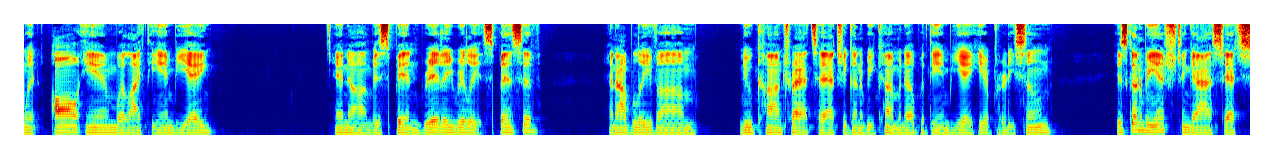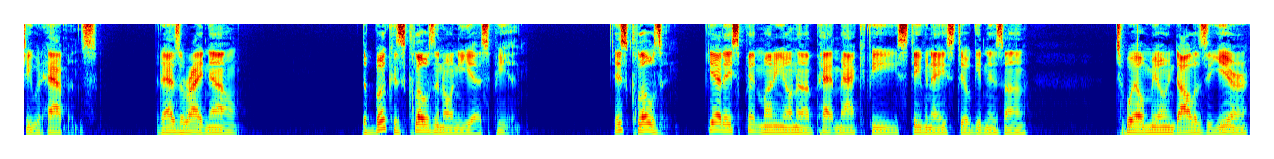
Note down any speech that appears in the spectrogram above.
went all in with like the NBA, and um, it's been really really expensive. And I believe um, new contracts are actually going to be coming up with the NBA here pretty soon it's going to be interesting, guys, to actually see what happens. But as of right now, the book is closing on ESPN. It's closing. Yeah, they spent money on uh, Pat McAfee. Stephen A. still getting his uh, $12 million a year.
